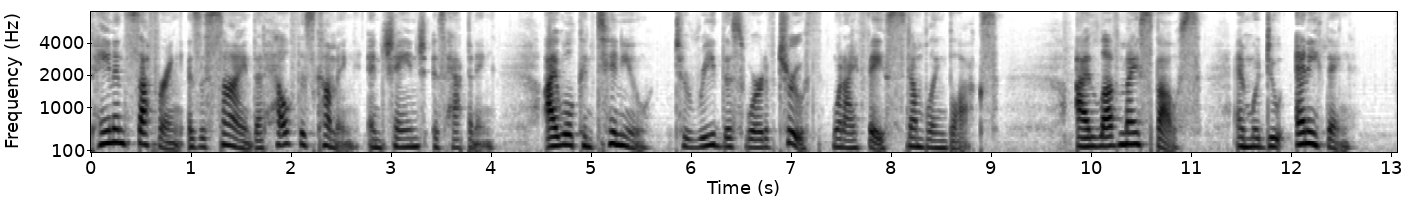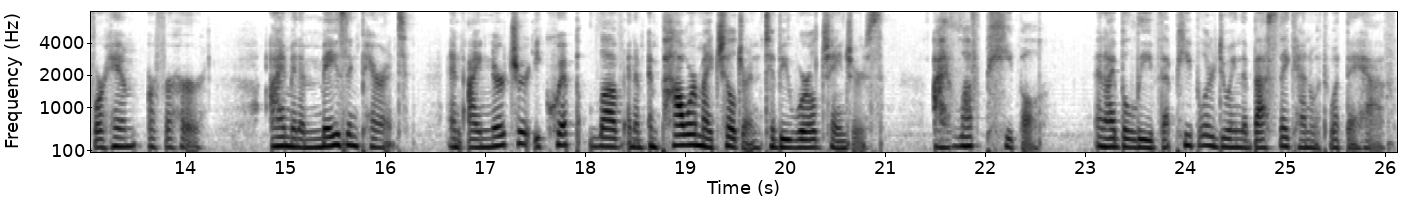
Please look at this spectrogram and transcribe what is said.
Pain and suffering is a sign that health is coming and change is happening. I will continue to read this word of truth when I face stumbling blocks. I love my spouse and would do anything for him or for her. I'm an amazing parent and I nurture, equip, love, and empower my children to be world changers. I love people, and I believe that people are doing the best they can with what they have.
